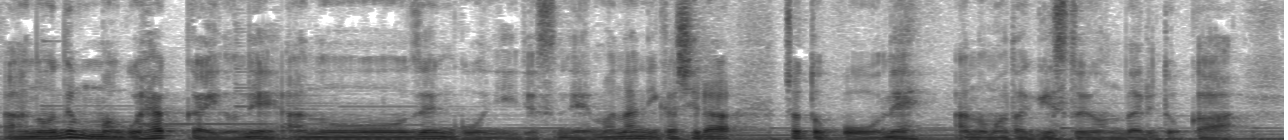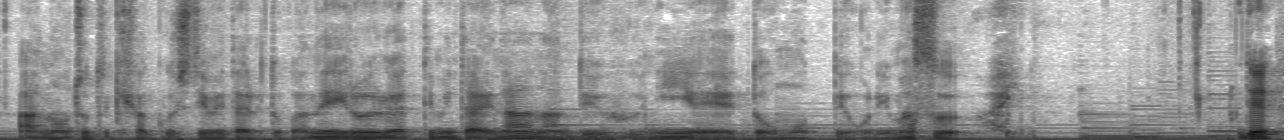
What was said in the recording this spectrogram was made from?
あのでもまあ500回のねあの前後にですね、まあ、何かしらちょっとこうねあのまたゲスト呼んだりとかあのちょっと企画してみたりとかねいろいろやってみたいななんていうふうに、えー、と思っております。はいで、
